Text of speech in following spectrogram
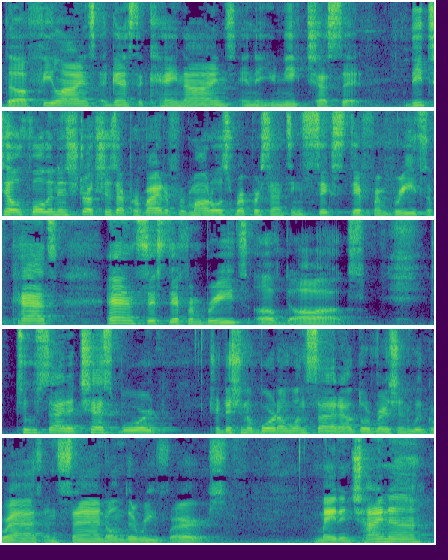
the felines against the canines in a unique chess set. Detailed folding instructions are provided for models representing six different breeds of cats and six different breeds of dogs. Two-sided chessboard, traditional board on one side, outdoor version with grass and sand on the reverse. Made in China,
